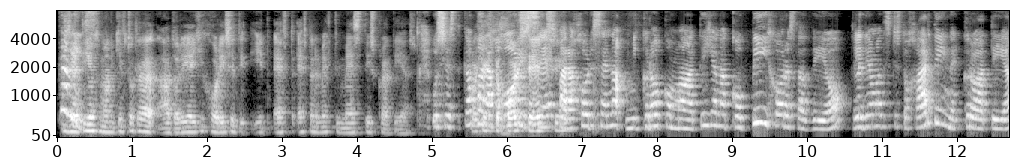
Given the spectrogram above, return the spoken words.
Κανείς. Γιατί η Οθωμανική Αυτοκρατορία είχε χωρίσει, τη- ή- έφ- έφτανε μέχρι τη μέση της Κροατίας. Ουσιαστικά Όχι, όχι, το χώρισε παραχώρησε, έτσι. παραχώρησε ένα μικρό κομμάτι για να κοπεί η χώρα στα δύο. Δηλαδή, άμα δεις και στο χάρτη είναι Κροατία,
